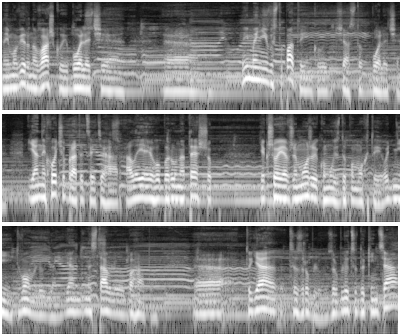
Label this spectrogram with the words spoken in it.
неймовірно важко і боляче. Е, і мені виступати інколи часто боляче. Я не хочу брати цей тягар, але я його беру на те, щоб якщо я вже можу комусь допомогти, одній, двом людям, я не ставлю багато, е, то я це зроблю. Зроблю це до кінця.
